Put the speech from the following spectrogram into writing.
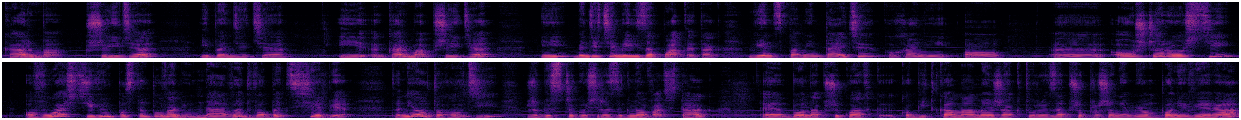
karma przyjdzie i będziecie, i karma przyjdzie i będziecie mieli zapłatę, tak? Więc pamiętajcie, kochani, o e, o szczerości, o właściwym postępowaniu, nawet wobec siebie. To nie o to chodzi, żeby z czegoś rezygnować, tak? E, Bo na przykład kobitka ma męża, który za przeproszeniem ją poniewiera,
